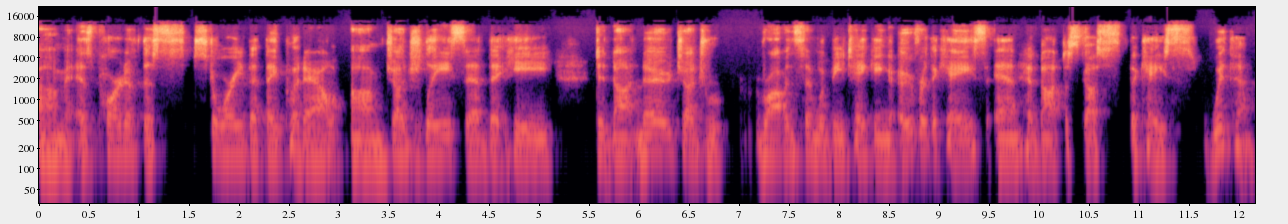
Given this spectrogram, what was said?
Um, as part of this story that they put out, um, Judge Lee said that he did not know Judge Robinson would be taking over the case and had not discussed the case with him.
